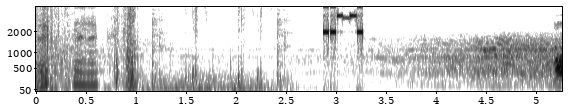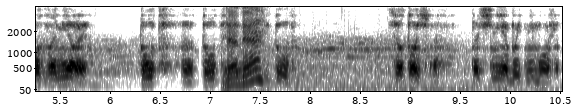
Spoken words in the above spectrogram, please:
Да-да? Так-так. Вот замеры. Тут, э, тут Да-да? тут. Все точно. Точнее быть не может.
